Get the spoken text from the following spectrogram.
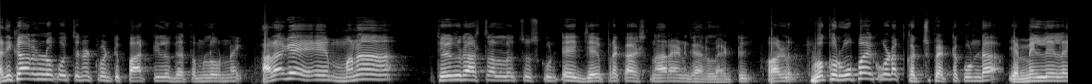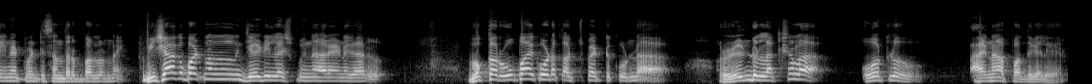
అధికారంలోకి వచ్చినటువంటి పార్టీలు గతంలో ఉన్నాయి. అలాగే మన తెలుగు రాష్ట్రాల్లో చూసుకుంటే జయప్రకాష్ నారాయణ గారు లాంటి వాళ్ళు ఒక రూపాయి కూడా ఖర్చు పెట్టకుండా ఎమ్మెల్యేలు అయినటువంటి సందర్భాలు ఉన్నాయి. విశాఖపట్నంలోని జేడి లక్ష్మీనారాయణ గారు ఒక్క రూపాయి కూడా ఖర్చు పెట్టకుండా రెండు లక్షల ఓట్లు ఆయన పొందగలిగారు.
